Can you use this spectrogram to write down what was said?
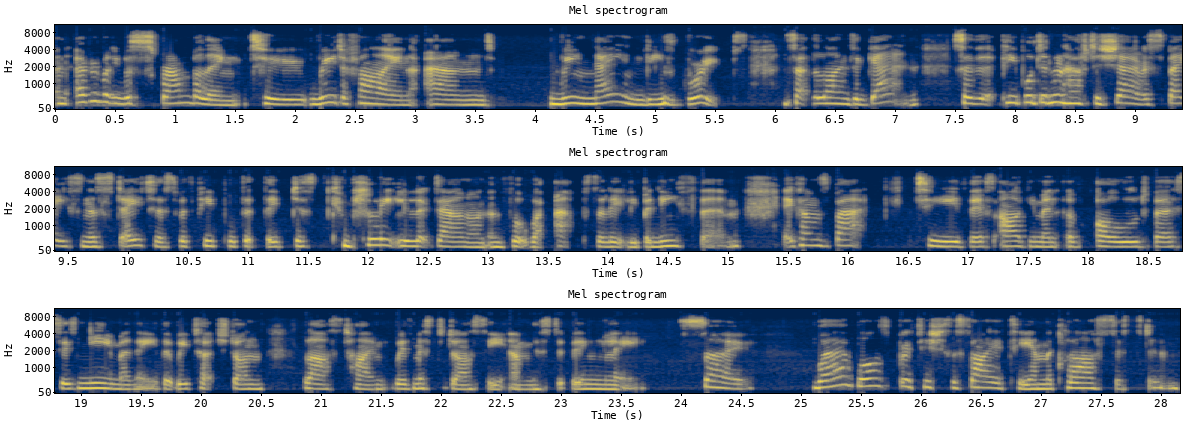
and everybody was scrambling to redefine and rename these groups and set the lines again so that people didn't have to share a space and a status with people that they just completely looked down on and thought were absolutely beneath them. It comes back to this argument of old versus new money that we touched on last time with Mr. Darcy and Mr. Bingley. So, where was British society and the class system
